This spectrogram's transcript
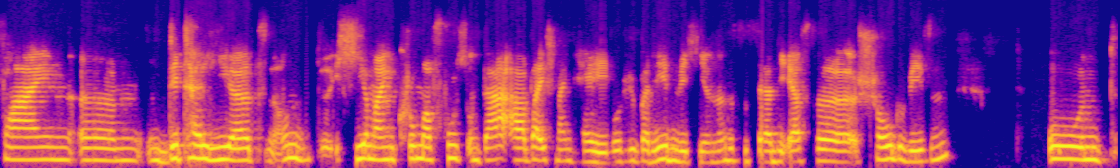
fein, ähm, detailliert und hier mein krummer Fuß und da, aber ich meine, hey, worüber reden wir hier? Ne? Das ist ja die erste Show gewesen. Und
